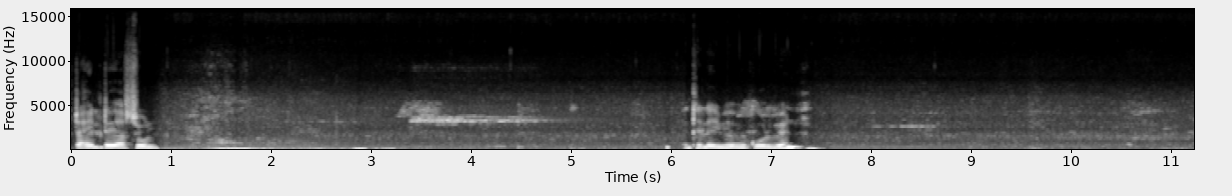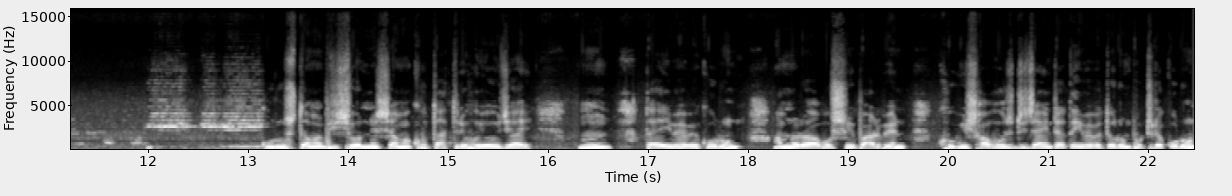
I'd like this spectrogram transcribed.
স্টাইলটাই আসল। তাহলে এইভাবে করবেন। কুরুশ তো আমার ভীষণ নেশা, আমার খুব তাড়াতাড়ি হয়েও যায়। হুম, তাই এইভাবে করুন। আপনারা অবশ্যই পারবেন। খুবই সহজ ডিজাইনটা তো এইভাবে তরুণ পট্টিটা করুন।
